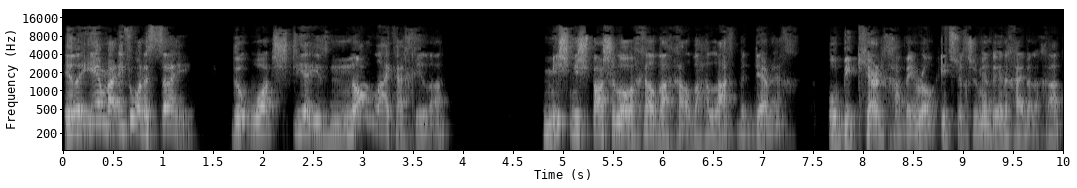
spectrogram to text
If you want to say that what shtia is not like achila, mish nishba shelo achel v'achal v'halach b'derech, or bikert chavero, itzrich shemim, do'in chay belachat.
